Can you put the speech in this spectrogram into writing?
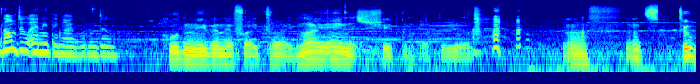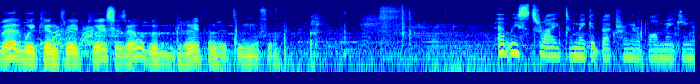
don't do anything I wouldn't do. Couldn't even if I tried. My aim is shit compared to yours. uh, it's too bad we can't trade places. I would look great in that uniform. At least try to make it back from your bomb making.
